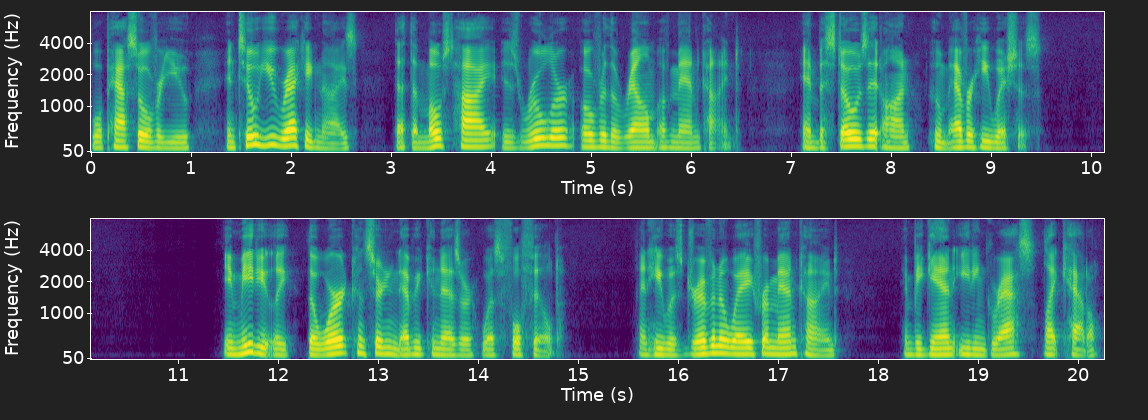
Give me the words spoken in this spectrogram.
will pass over you until you recognize that the Most High is ruler over the realm of mankind, and bestows it on whomever he wishes. Immediately the word concerning Nebuchadnezzar was fulfilled, and he was driven away from mankind and began eating grass like cattle,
